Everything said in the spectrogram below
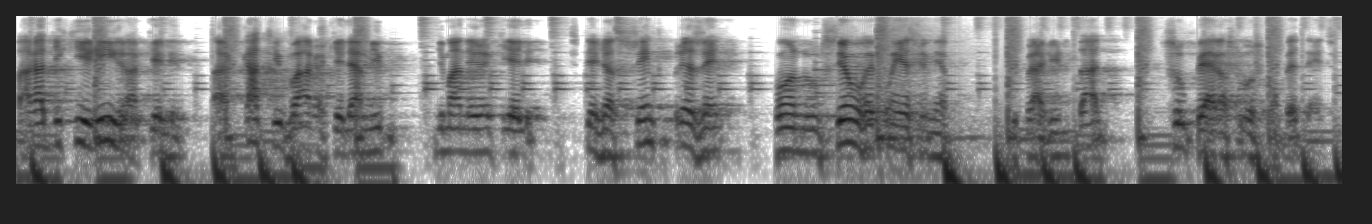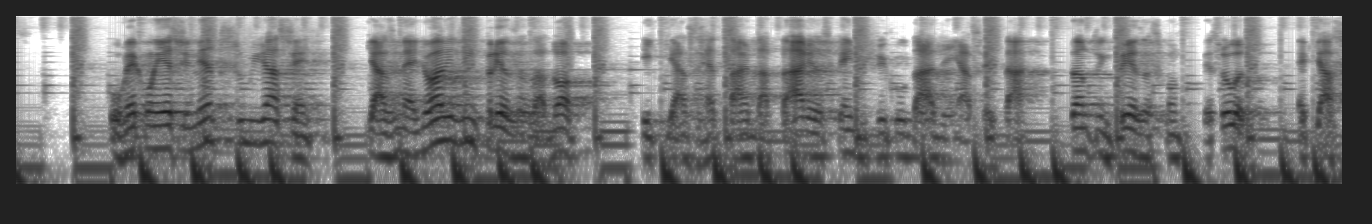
para adquirir aquele, para cativar aquele amigo, de maneira que ele esteja sempre presente quando o seu reconhecimento de fragilidade supera as suas competências. O reconhecimento subjacente que as melhores empresas adotam e que as retardatárias têm dificuldade em aceitar, tanto empresas quanto pessoas, é que as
